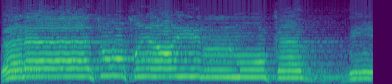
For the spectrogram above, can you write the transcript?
فلا تطع المكذبين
